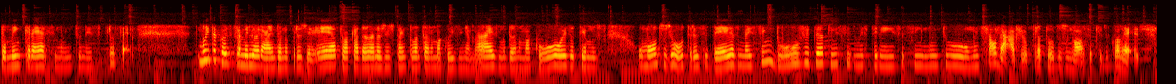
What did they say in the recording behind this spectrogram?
também cresce muito nesse processo. Muita coisa para melhorar ainda no projeto. A cada ano a gente está implantando uma coisinha a mais, mudando uma coisa. Temos um monte de outras ideias, mas sem dúvida tem sido uma experiência assim muito muito saudável para todos nós aqui do colégio.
